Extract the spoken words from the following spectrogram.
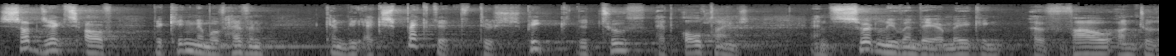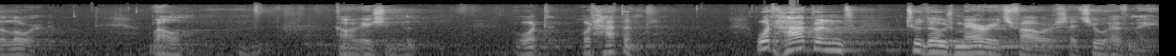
subjects of the kingdom of heaven can be expected to speak the truth at all times, and certainly when they are making a vow unto the Lord. Well, congregation, what, what happened? What happened to those marriage vows that you have made?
